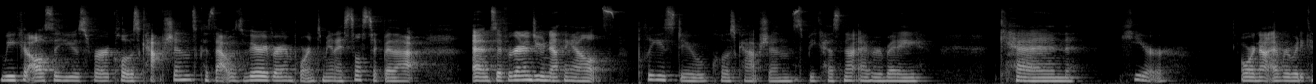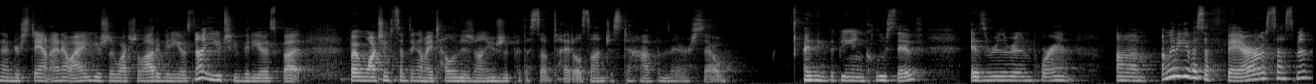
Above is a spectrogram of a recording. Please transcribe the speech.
we could also use for closed captions because that was very, very important to me, and I still stick by that. And so if you're going to do nothing else, please do closed captions because not everybody can hear or not everybody can understand. I know I usually watch a lot of videos, not YouTube videos, but if I'm watching something on my television, I'll usually put the subtitles on just to have them there. So I think that being inclusive is really, really important. Um, I'm going to give us a fair assessment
